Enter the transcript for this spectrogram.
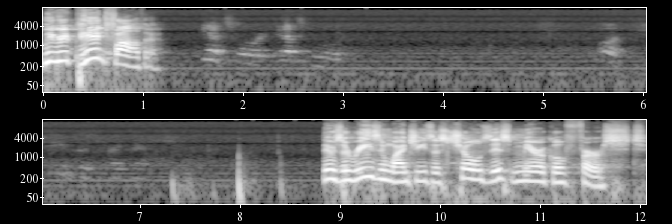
We repent, Father. There's a reason why Jesus chose this miracle first.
